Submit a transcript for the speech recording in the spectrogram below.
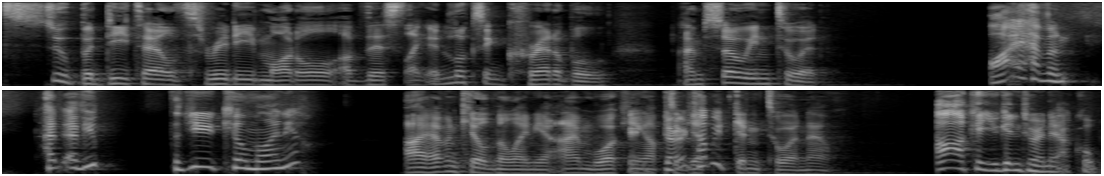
super detailed 3D model of this. Like it looks incredible. I'm so into it. I haven't. Have, have you? Did you kill Malenia? I haven't killed Malenia. I'm working up Don't to tell get, me- getting to her now. Ah, okay, you're getting to it now. Cool.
